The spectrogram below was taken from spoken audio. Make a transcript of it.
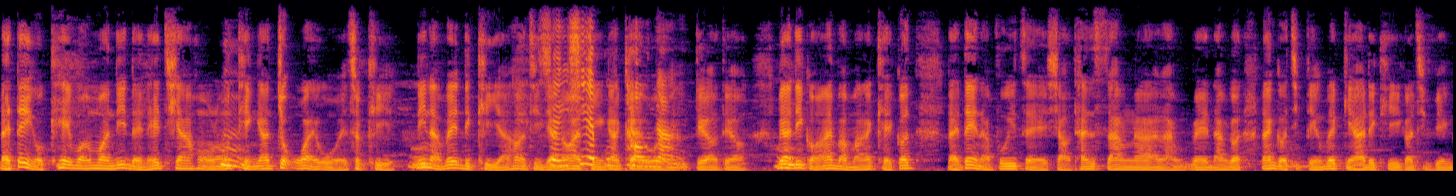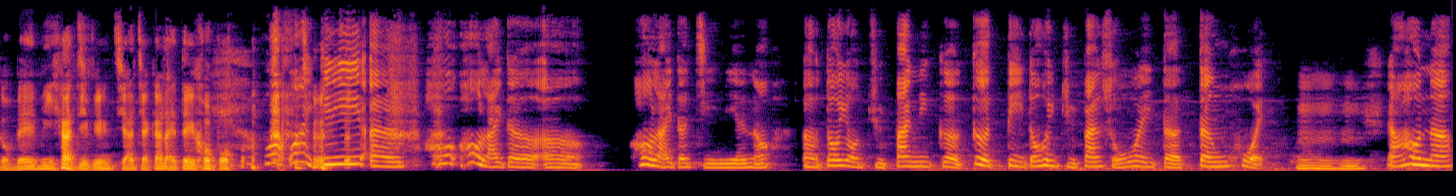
内底有客满满，你连迄车吼拢嗯听啊足外话出去，嗯你若要入去啊吼，真正拢爱水泄听啊不盖话通啊，对对。尾仔你讲爱慢慢客，佮内底若不一个小摊商啊，人卖，人个咱个一边要行入去，个一边个买物啊，一边食食到内底个无。我我会记得呃后后来的呃后来的几年呢，呃都有举办那个各地都会举办所谓的灯会。嗯嗯嗯，然后呢，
